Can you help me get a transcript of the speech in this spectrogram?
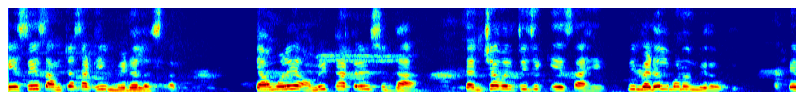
केसेस आमच्यासाठी मेडल असतात. त्यामुळे अमित ठाकरे सुद्धा त्यांच्यावरची जी केस आहे ती मेडल म्हणून मिरवतील. ते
